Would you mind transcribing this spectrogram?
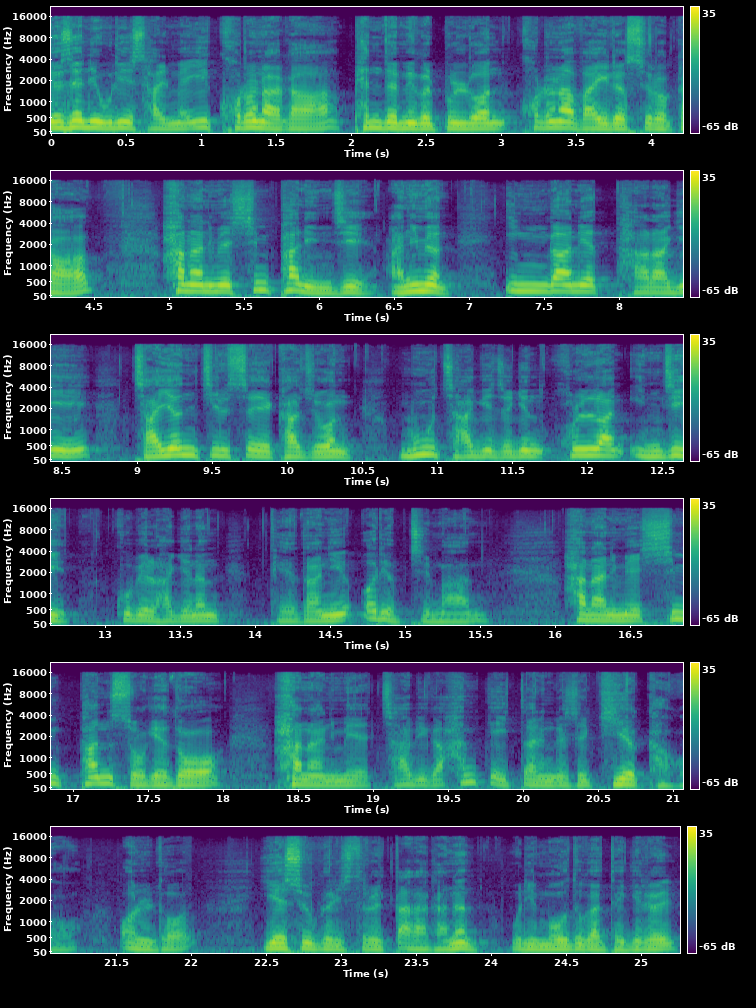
여전히 우리 삶에 이 코로나가 팬데믹을 불러온 코로나 바이러스로가 하나님의 심판인지 아니면 인간의 타락이 자연 질서에 가져온 무자기적인 혼란인지 구별하기는 대단히 어렵지만 하나님의 심판 속에도 하나님의 자비가 함께 있다는 것을 기억하고 오늘도 예수 그리스도를 따라가는 우리 모두가 되기를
